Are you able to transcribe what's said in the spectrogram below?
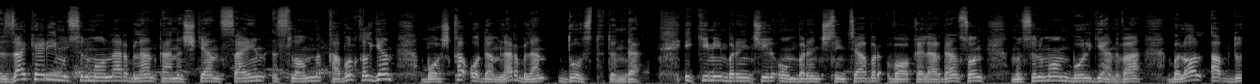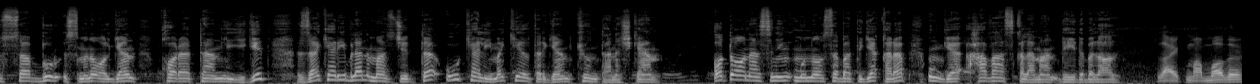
zakari musulmonlar bilan tanishgan sayin islomni qabul qilgan boshqa odamlar bilan do'st tutindi. 2001 yil 11 sentyabr voqealaridan so'ng musulmon bo'lgan va bilol abdusabbur ismini olgan qora tanli yigit zakari bilan masjidda u kalima keltirgan kun tanishgan. Ota onasining munosabatiga qarab unga havas qilaman deydi bilol. Like my mother,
